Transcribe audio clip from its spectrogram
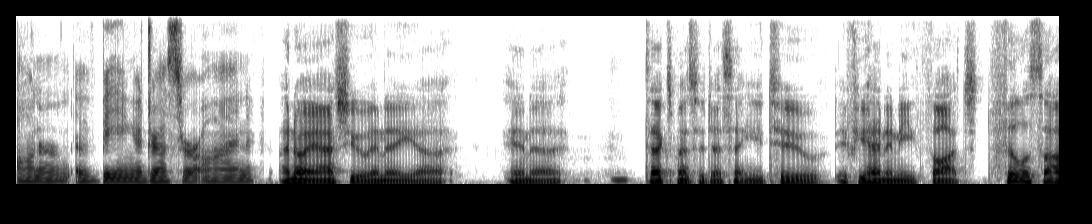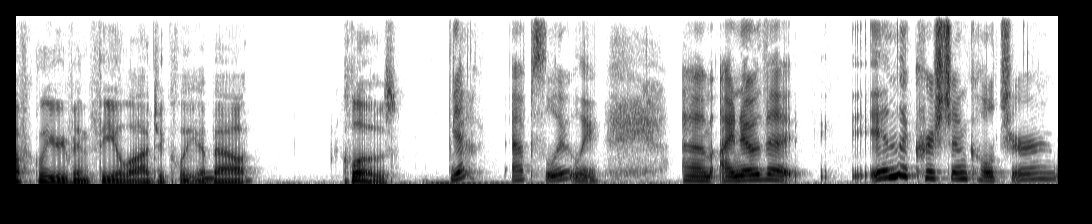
honor of being a dresser on. I know I asked you in a uh, in a text message I sent you too if you had any thoughts philosophically or even theologically mm-hmm. about clothes. Yeah, absolutely. Um, I know that in the Christian culture,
